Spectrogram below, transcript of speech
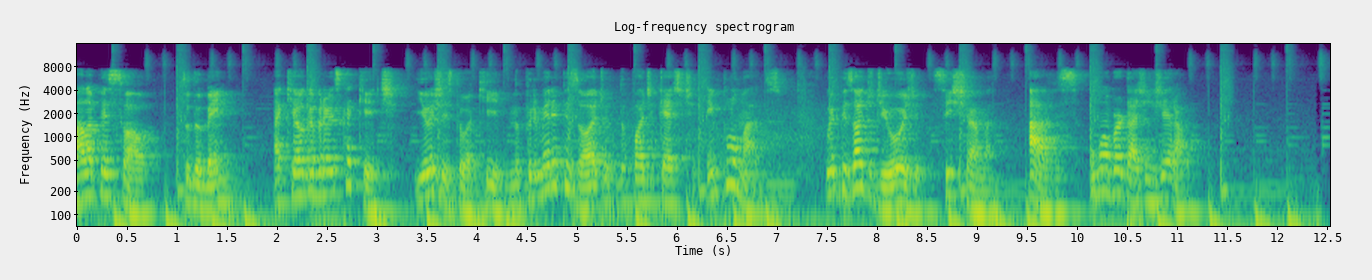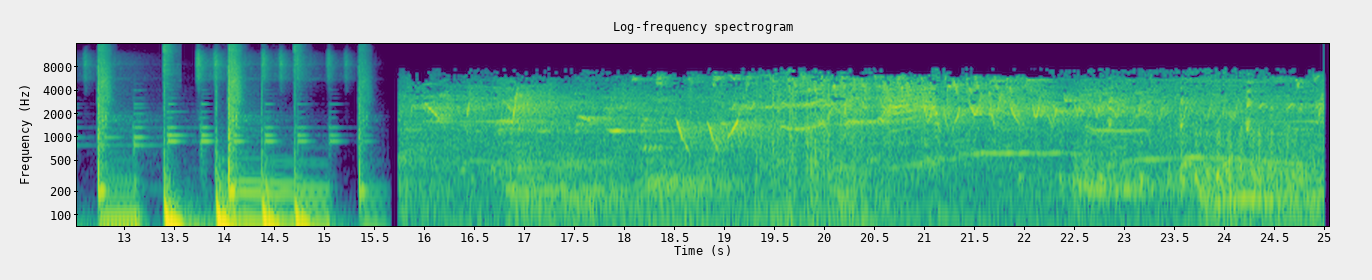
Fala pessoal, tudo bem? Aqui é o Gabriel Escaquete e hoje estou aqui no primeiro episódio do podcast Emplumados. O episódio de hoje se chama Aves, uma abordagem geral.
